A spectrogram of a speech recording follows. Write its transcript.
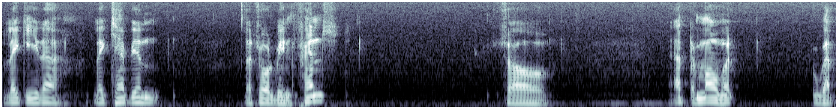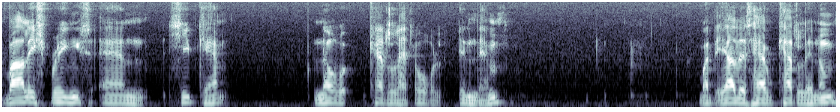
Lake Eda, Lake Champion, that's all been fenced. So at the moment, we've got Barley Springs and Sheep Camp, no cattle at all in them. But the others have cattle in them.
